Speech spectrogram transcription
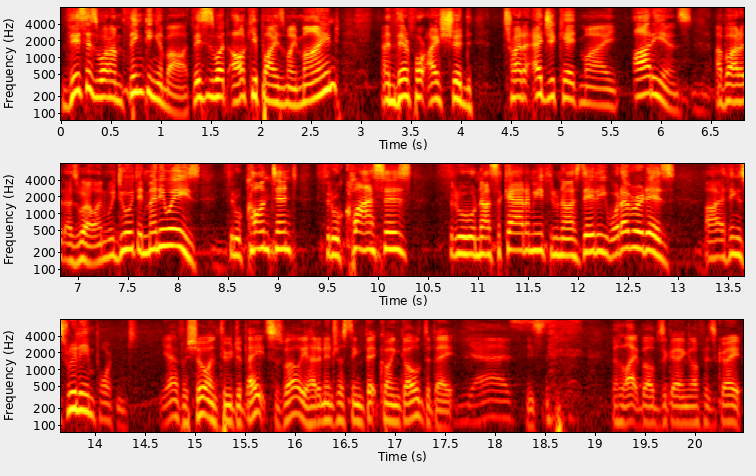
this is what I'm thinking about. This is what occupies my mind. And therefore, I should try to educate my audience about it as well. And we do it in many ways through content, through classes, through Nas Academy, through Nas Daily, whatever it is. Uh, I think it's really important. Yeah, for sure. And through debates as well. You had an interesting Bitcoin gold debate. Yes. the light bulbs are going off. It's great.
